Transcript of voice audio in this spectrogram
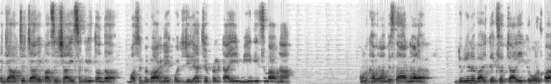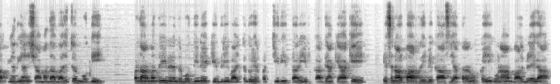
ਪੰਜਾਬ 'ਚ ਚਾਰੇ ਪਾਸੇ ਛਾਈ ਸੰਘਣੀ ਧੁੰਦ। ਮੌਸਮ ਵਿਭਾਗ ਨੇ ਕੁਝ ਜ਼ਿਲ੍ਹਿਆਂ 'ਚ ਪ੍ਰਗਟਾਈ ਮੀਂਹ ਦੀ ਸੰਭਾਵਨਾ। ਹੁਣ ਖਬਰਾਂ ਵਿਸਤਾਰ ਨਾਲ। ਯੂਨੀਅਨ ਬਜਟ 140 ਕਰੋੜ ਭਾਰਤੀਆਂ ਦੀਆਂ ਇਸ਼ਾਵਾਂ ਦਾ ਬਜਟ ਮੋਦੀ। ਪ੍ਰਧਾਨ ਮੰਤਰੀ ਨਰਿੰਦਰ ਮੋਦੀ ਨੇ ਕੇਂਦਰੀ ਬਜਟ 2025 ਦੀ ਤਾਰੀਫ ਕਰਦਿਆਂ ਕਿਹਾ ਕਿ ਇਸ ਨਾਲ ਭਾਰਤ ਦੀ ਵਿਕਾਸ ਯਾਤਰਾ ਨੂੰ ਕਈ ਗੁਣਾ ਬਲ ਮਿਲੇਗਾ।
